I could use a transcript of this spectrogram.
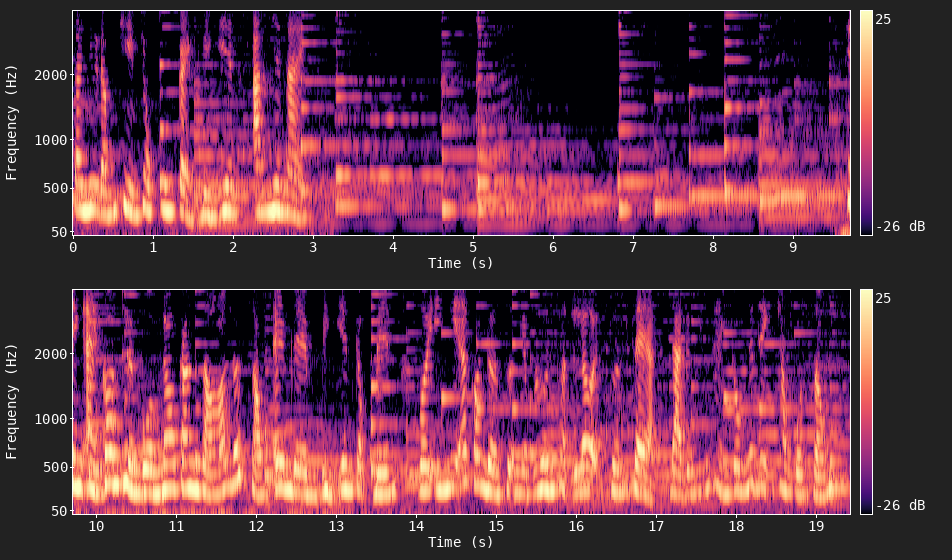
ta như đắm chìm trong khung cảnh bình yên, an nhiên này. Hình ảnh con thuyền buồm no căng gió lướt sóng êm đềm bình yên cập bến với ý nghĩa con đường sự nghiệp luôn thuận lợi, suôn sẻ, đạt được những thành công nhất định trong cuộc sống.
